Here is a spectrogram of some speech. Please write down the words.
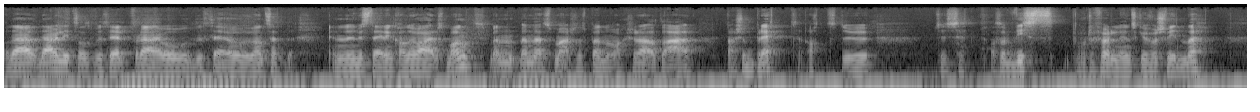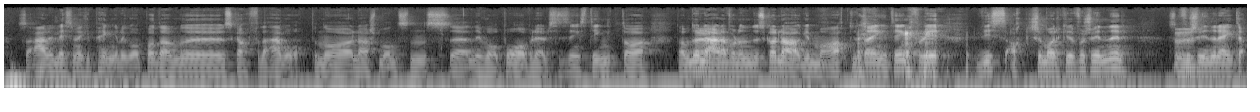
Og det er, det er jo litt sånn spesielt, for det er jo Du ser jo uansett En investering kan jo være så mangt, men, men det som er så spennende med aksjer, er at det er, det er så bredt at du, du setter, Altså Hvis porteføljen din skulle forsvinne, så er det liksom ikke penger det går på. Da må du skaffe deg våpen og Lars Monsens eh, nivå på overlevelsesinstinkt. Og da må du lære deg hvordan du skal lage mat ut av ingenting. Fordi hvis aksjemarkedet forsvinner, så forsvinner egentlig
